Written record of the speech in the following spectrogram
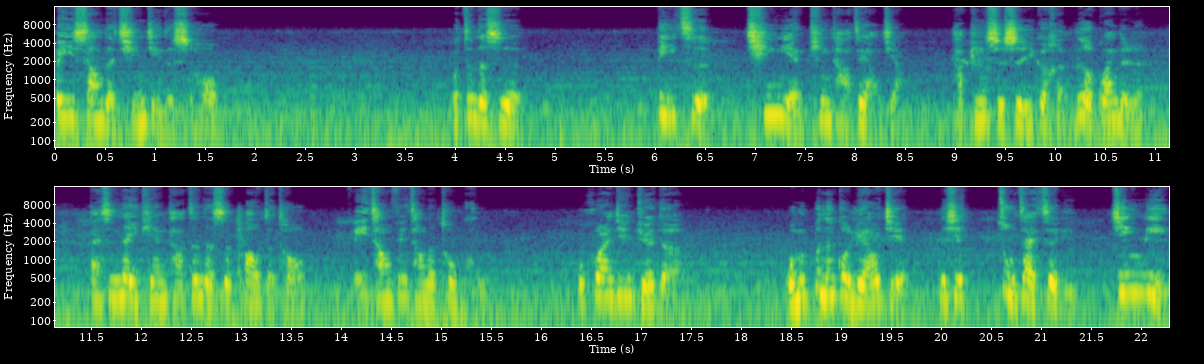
悲伤的情景的时候，我真的是第一次亲眼听他这样讲。他平时是一个很乐观的人，但是那一天他真的是抱着头，非常非常的痛苦。我忽然间觉得，我们不能够了解那些住在这里、经历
